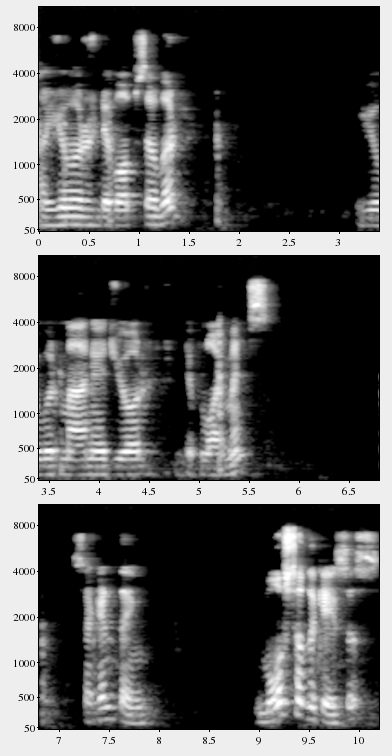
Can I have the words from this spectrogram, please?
Azure DevOps Server, you will manage your deployments. Second thing, most of the cases,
